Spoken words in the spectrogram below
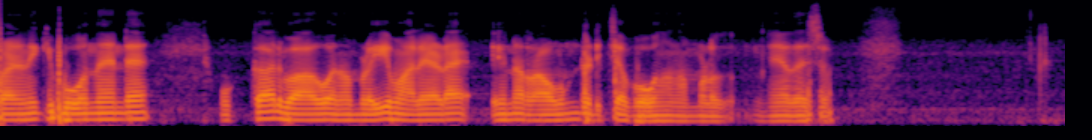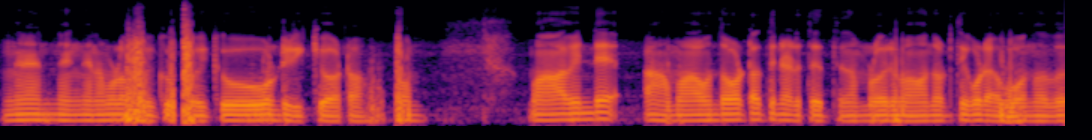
പഴനിക്ക് പോകുന്നതിന്റെ മുക്കാൽ ഭാഗവും നമ്മൾ ഈ മലയുടെ ഇങ്ങനെ റൗണ്ട് അടിച്ചാണ് പോകുന്നത് നമ്മൾ ഏകദേശം. അങ്ങനെ തന്നെ ഇങ്ങനെ നമ്മൾ പോയി പോയിക്കൊണ്ടിരിക്കുക കേട്ടോ. അപ്പം മാവിന്റെ ആ മാവും തോട്ടത്തിന്റെ അടുത്ത് എത്തി നമ്മളൊരു മാവൻ തോട്ടത്തിൽ കൂടെയാണ് പോകുന്നത്.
